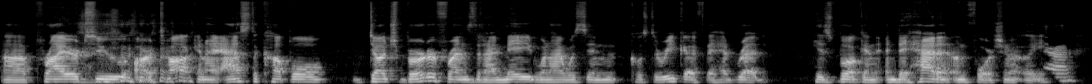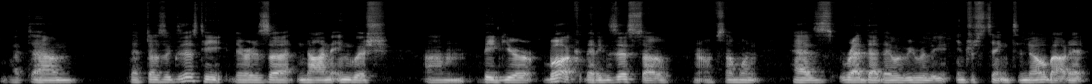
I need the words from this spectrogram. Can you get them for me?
uh, prior to our talk, and I asked a couple Dutch birder friends that I made when I was in Costa Rica if they had read his book, and, and they hadn't, unfortunately. Yeah. But um, that does exist. He there is a non-English um, big year book that exists. So you know, if someone has read that, that would be really interesting to know about it.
